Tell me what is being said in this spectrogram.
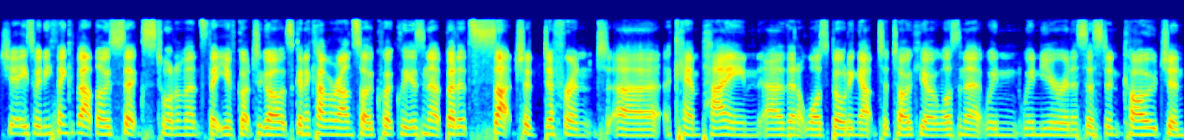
Geez, when you think about those six tournaments that you've got to go, it's going to come around so quickly, isn't it? But it's such a different uh, campaign uh, than it was building up to Tokyo, wasn't it? When when you're an assistant coach and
